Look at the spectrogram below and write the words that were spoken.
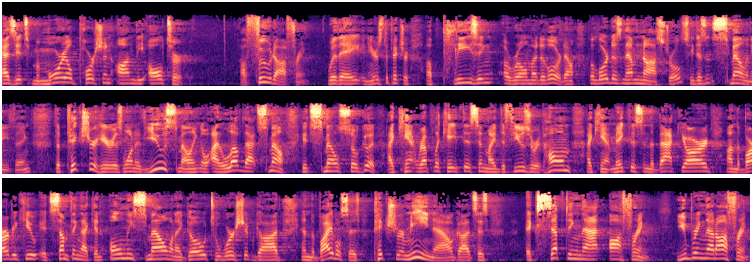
as its memorial portion on the altar, a food offering with a, and here's the picture, a pleasing aroma to the Lord. Now, the Lord doesn't have nostrils. He doesn't smell anything. The picture here is one of you smelling, oh, I love that smell. It smells so good. I can't replicate this in my diffuser at home. I can't make this in the backyard on the barbecue. It's something I can only smell when I go to worship God. And the Bible says, picture me now, God says, accepting that offering. You bring that offering.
